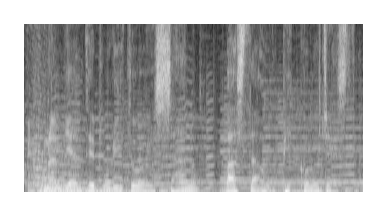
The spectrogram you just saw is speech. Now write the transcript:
Per un ambiente pulito e sano basta un piccolo gesto.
